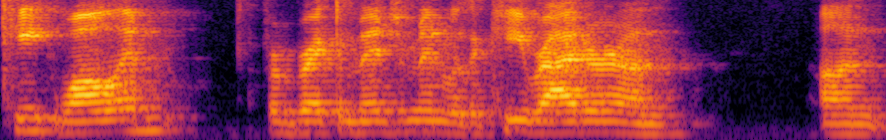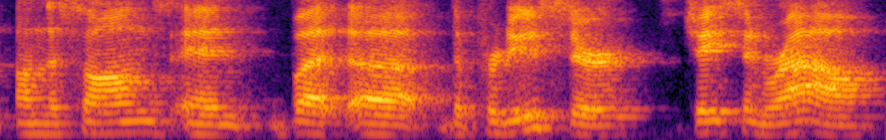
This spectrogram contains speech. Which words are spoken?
Keith Wallen from Breaking Benjamin was a key writer on on on the songs, and but uh, the producer Jasen Rauch,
